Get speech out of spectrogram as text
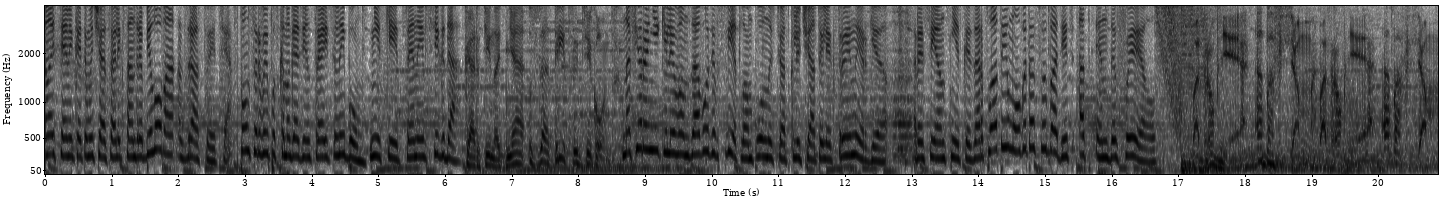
Новостями к этому часу Александра Белова. Здравствуйте. Спонсор выпуска магазин «Строительный бум». Низкие цены всегда. Картина дня за 30 секунд. На ферроникелевом заводе в Светлом полностью отключат электроэнергию. Россиян с низкой зарплатой могут освободить от НДФЛ. Подробнее обо всем. Подробнее обо всем.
